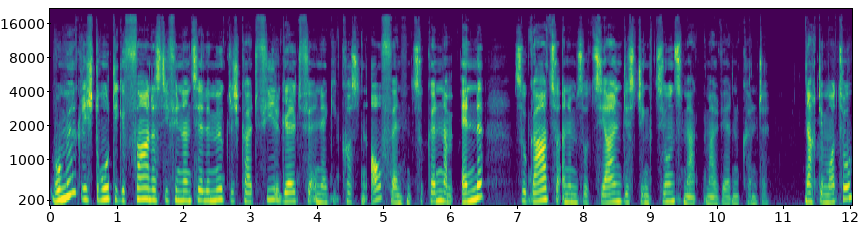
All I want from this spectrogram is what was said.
Womöglich droht die Gefahr, dass die finanzielle Möglichkeit, viel Geld für Energiekosten aufwenden zu können, am Ende sogar zu einem sozialen Distinktionsmerkmal werden könnte. Nach dem Motto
